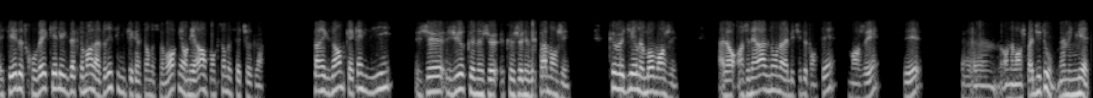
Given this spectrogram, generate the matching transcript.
essayer de trouver quelle est exactement la vraie signification de ce mot et on ira en fonction de cette chose-là. Par exemple, quelqu'un qui dit je jure que, je, ne vais pas manger. Que veut dire le mot manger? Alors, en général, nous, on a l'habitude de penser manger, c'est euh, on ne mange pas du tout, même une miette.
